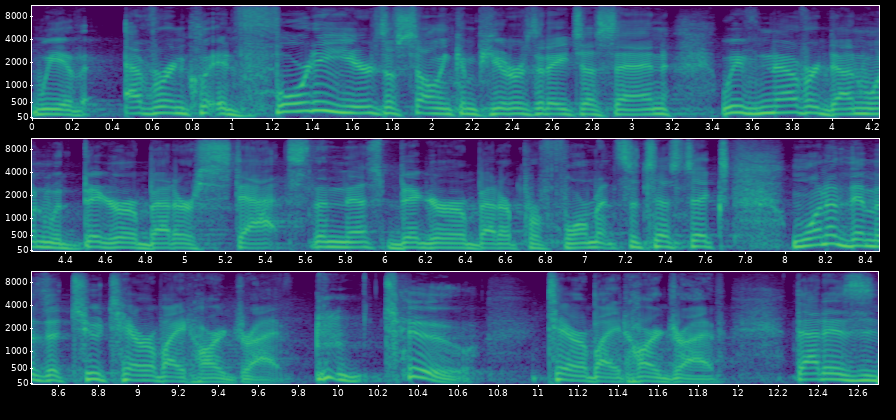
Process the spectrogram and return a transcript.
we have ever included. In 40 years of selling computers at HSN, we've never done one with bigger or better stats than this, bigger or better performance statistics. One of them is a two terabyte hard drive. two terabyte hard drive. That is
